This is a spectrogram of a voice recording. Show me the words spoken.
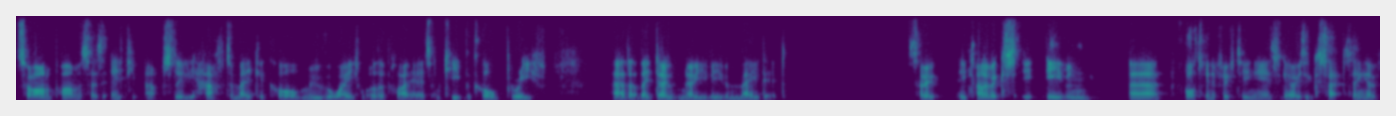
So Arnold Palmer says if you absolutely have to make a call, move away from other players and keep the call brief, uh, that they don't know you've even made it. So he kind of ex- even uh, 14 or 15 years ago, he's accepting of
